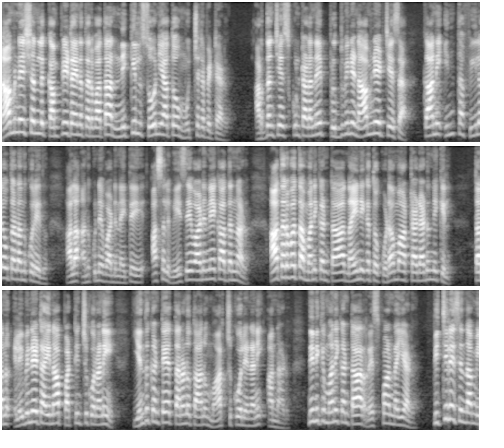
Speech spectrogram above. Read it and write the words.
నామినేషన్లు కంప్లీట్ అయిన తర్వాత నిఖిల్ సోనియాతో ముచ్చట పెట్టాడు. అర్థం చేసుకుంటాడనే పృథ్వీని నామినేట్ చేశా కానీ ఇంత ఫీల్ అవుతాడనుకోలేదు అలా అనుకునేవాడినైతే అసలు వేసేవాడినే కాదన్నాడు. ఆ తర్వాత మణికంఠ నైనికతో కూడా మాట్లాడాడు నిఖిల్. తను ఎలిమినేట్ అయినా పట్టించుకోనని ఎందుకంటే తనను తాను మార్చుకోలేనని అన్నాడు. దీనికి మణికంఠ రెస్పాండ్ అయ్యాడు. పిచ్చిలేసిందా మీ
